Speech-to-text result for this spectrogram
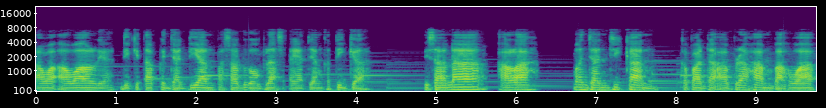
awal-awal ya di kitab Kejadian pasal 12 ayat yang ketiga. Di sana Allah menjanjikan kepada Abraham bahwa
